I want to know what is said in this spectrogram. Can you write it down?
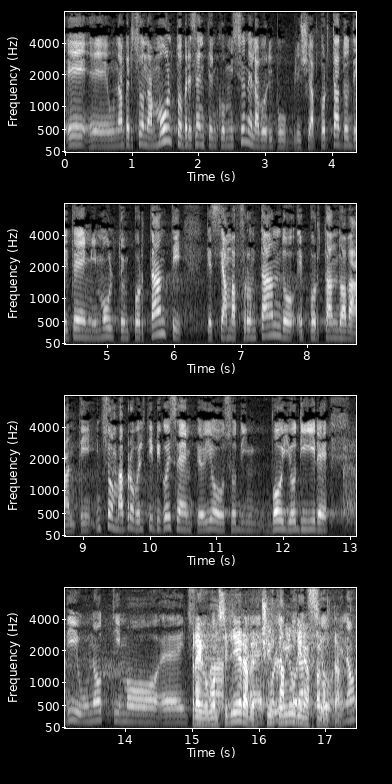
è una persona molto presente in Commissione Lavori Pubblici, ha portato dei temi molto importanti che stiamo affrontando e portando avanti. Insomma, proprio il tipico esempio, io di, voglio dire, di un ottimo eh, insomma, Prego, consigliera, per eh, 5 minuti ne ha facoltà. No?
